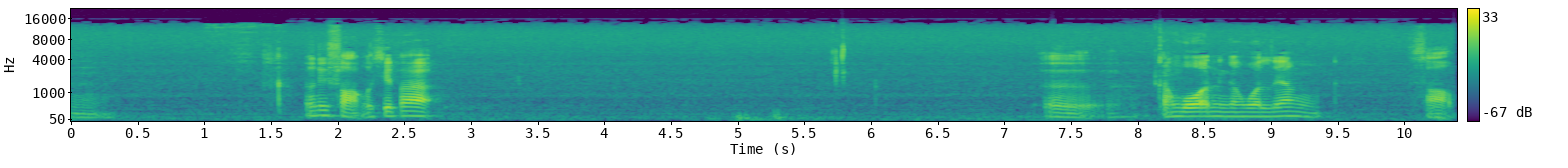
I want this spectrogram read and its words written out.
อืมเรื่องที่สองก็คิดว่า เออกังวลกังวลเรื่องสอบ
